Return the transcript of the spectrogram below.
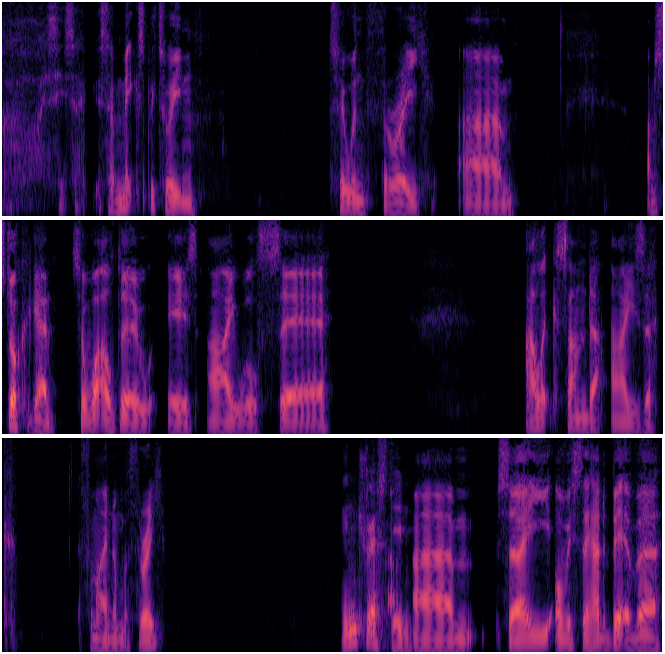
It's a, it's a mix between two and three. Um, I'm stuck again. So what I'll do is I will say Alexander Isak for my number three. Interesting. Um, so he obviously had a bit of a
